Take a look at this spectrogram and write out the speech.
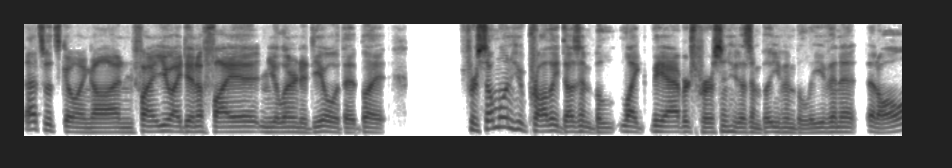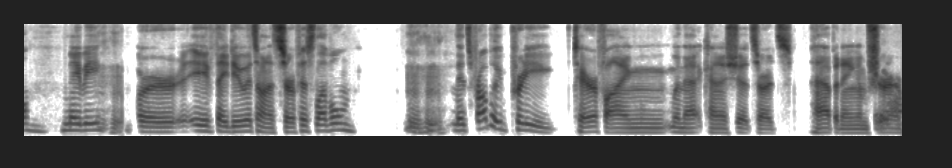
that's what's going on find you identify it and you learn to deal with it but for someone who probably doesn't be, like the average person who doesn't be- even believe in it at all maybe Mhm. or if they do it's on a surface level Mhm. it's probably pretty terrifying when that kind of shit starts happening. I'm sure.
